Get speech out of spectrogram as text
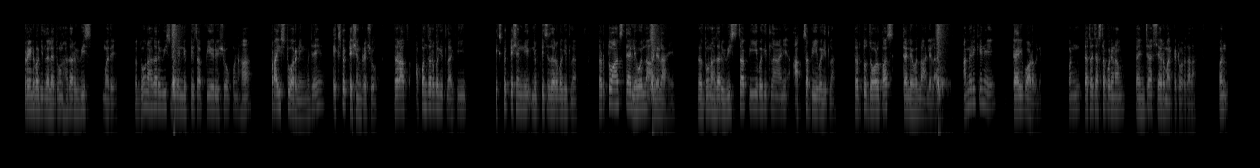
ट्रेंड बघितलेला आहे 2020 मध्ये, तर 2020 मध्ये निफ्टीचा पी रेशो पण हा प्राइस टू अर्निंग म्हणजे एक्सपेक्टेशन रेशो तर आज आपण जर बघितला, की एक्सपेक्टेशन निफ्टीचं जर बघितलं, तर तो आज त्या लेवलला आलेला आहे. जर दोन हजार वीसचा पी-ई बघितला आणि आजचा पी-ई बघितला, तर तो जवळपास त्या लेवलला आलेला आहे. अमेरिकेने टॅरिफ वाढवले, पण त्याचा जास्त परिणाम त्यांच्या शेअर मार्केटवर झाला. पण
